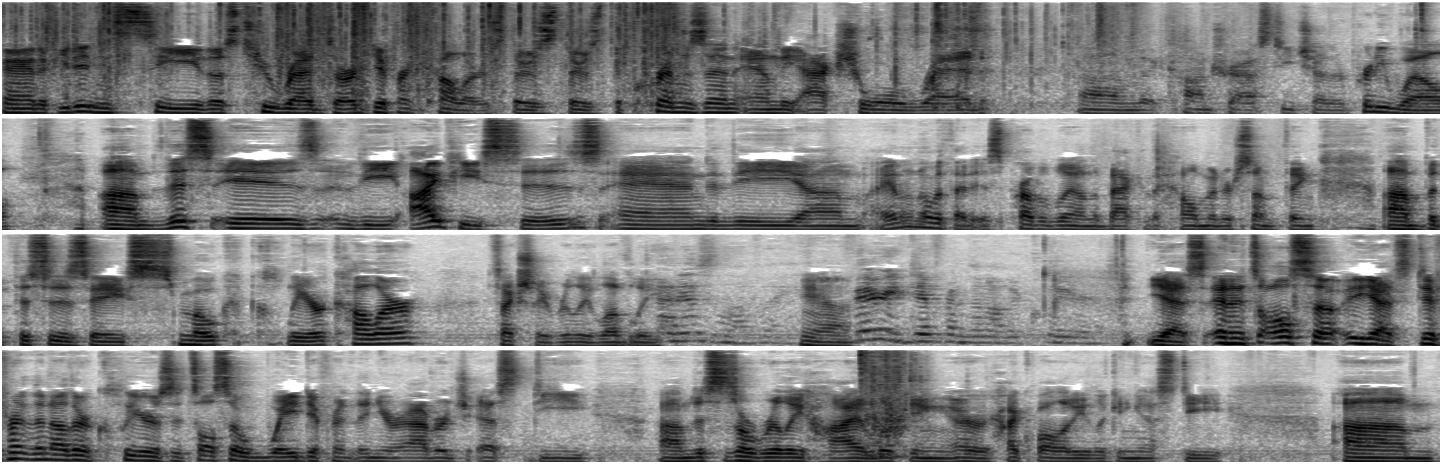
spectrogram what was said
And if you didn't see, those two reds are different colors. There's there's the crimson and the actual red um, that contrast each other pretty well. Um, this is the eyepieces and the um, I don't know what that is. Probably on the back of the helmet or something. Um, but this is a smoke clear color. It's actually really lovely. That is lovely. Yeah. Very different than other clears. Yes, and it's also yeah, it's different than other clears. It's also way different than your average SD. Um, this is a really high looking or high quality looking SD. Um,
